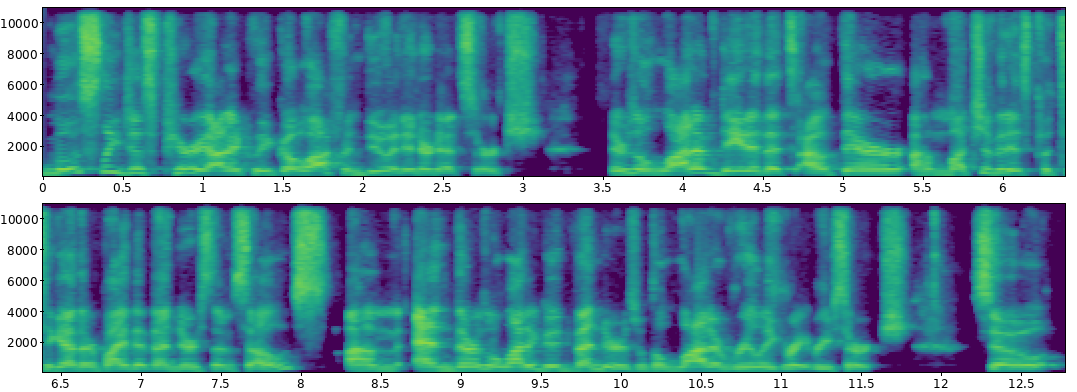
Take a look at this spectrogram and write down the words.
mostly just periodically go off and do an internet search there's a lot of data that's out there. Um, much of it is put together by the vendors themselves. Um, and there's a lot of good vendors with a lot of really great research. So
